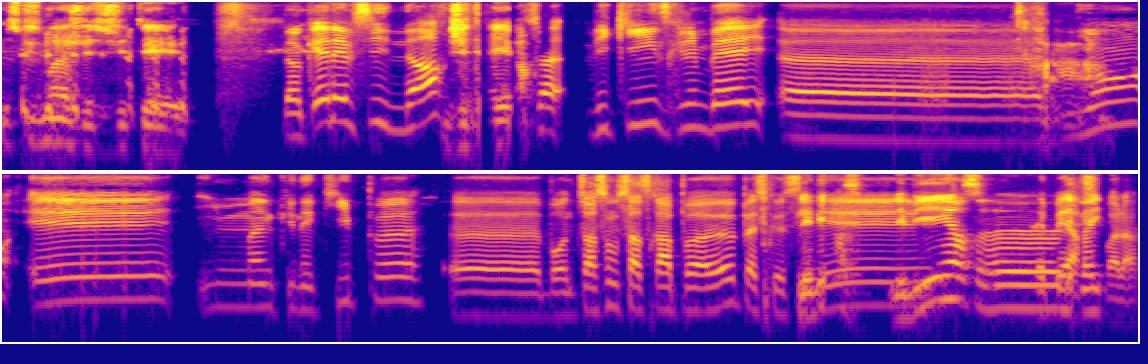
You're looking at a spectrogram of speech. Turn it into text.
excuse-moi, j'ai- j'étais Donc, NFC Nord. Vikings, Green Bay, euh, Ah. Lyon et il manque une équipe. euh, bon, de toute façon, ça sera pas eux parce que c'est Les Bears, les Bears, euh, les voilà.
